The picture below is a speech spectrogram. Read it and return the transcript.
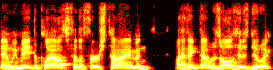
and we made the playoffs for the first time, and I think that was all his doing.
